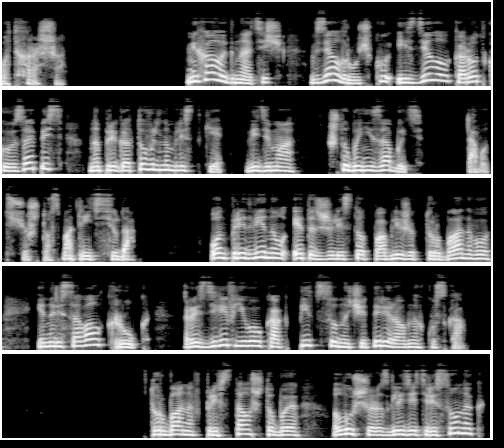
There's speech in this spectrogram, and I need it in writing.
Вот хорошо. Михаил Игнатьевич взял ручку и сделал короткую запись на приготовленном листке, видимо, чтобы не забыть. Да вот еще что, смотрите сюда. Он придвинул этот же листок поближе к Турбанову и нарисовал круг, разделив его как пиццу на четыре равных куска. Турбанов привстал, чтобы лучше разглядеть рисунок,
